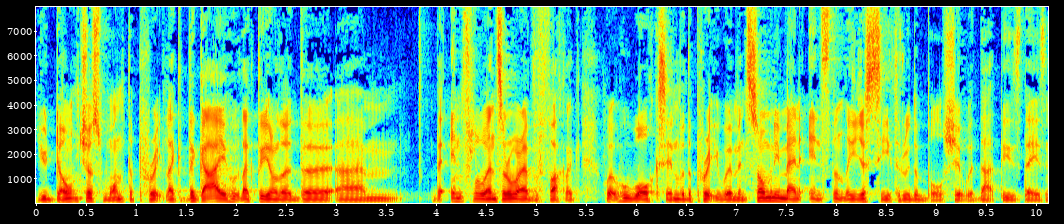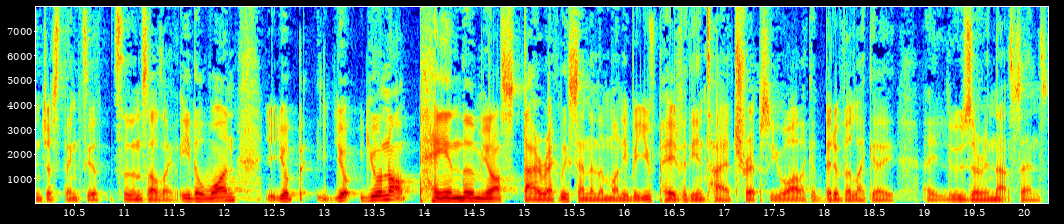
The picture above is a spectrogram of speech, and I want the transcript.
you don't just want the pretty like the guy who like the you know the the um the influencer or whatever fuck like who, who, walks in with the pretty women. So many men instantly just see through the bullshit with that these days and just think to, to themselves like either one you're you're you're not paying them you're not directly sending them money but you've paid for the entire trip so you are like a bit of a like a, a loser in that sense.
